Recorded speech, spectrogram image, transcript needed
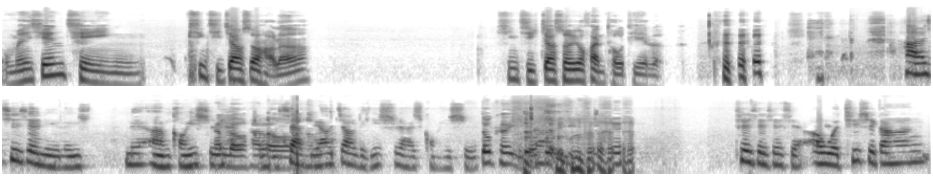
我们先请信奇教授好了。信奇教授又换头贴了。好，谢谢你林林嗯孔医师。Hello，Hello。下你要叫林医师还是孔医师？都可以，都可以。谢谢谢谢啊、哦！我其实刚刚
